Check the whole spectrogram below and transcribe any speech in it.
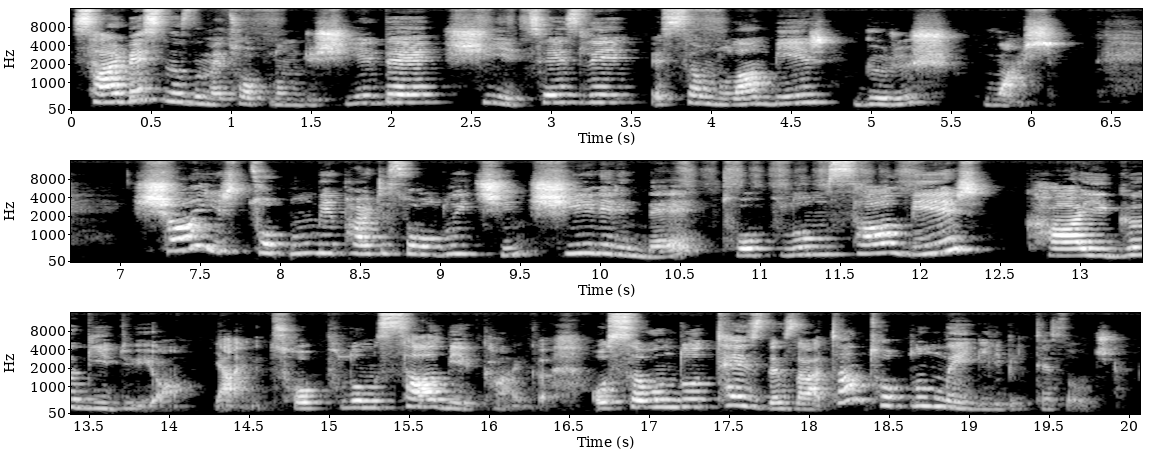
Serbest nazım ve toplumcu şiirde şiir tezli ve savunulan bir görüş var. Şair toplumun bir parçası olduğu için şiirlerinde toplumsal bir kaygı gidiyor. Yani toplumsal bir kaygı. O savunduğu tez de zaten toplumla ilgili bir tez olacak.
